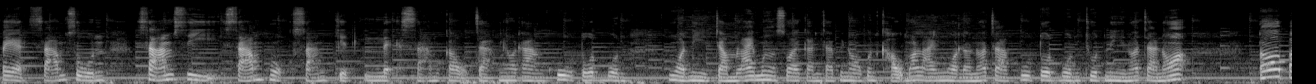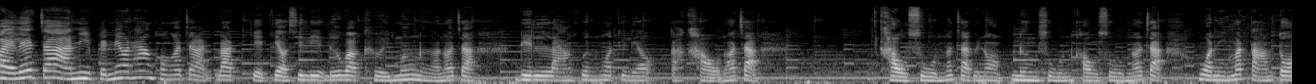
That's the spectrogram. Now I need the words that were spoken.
38 30 34 36 37 และ39จากแนวทางคู่โต๊ดบนงวดนี้จำลายมือซอยกันจ้าพี่น้องเพิ่นเขามาลายงวดแล้วเนาะจ้าคู่โต๊ดบนชุดนี้เนาะจ้าเนาะต่อไปเลยจ้าอันนี้เป็นแนวทางของอาจารย์รัดเจดเจียวซิริหรือว่าเคยเมืองเหนือเนาะจ้าเดินลางเพื่อนงวดที่แล้วกะเขาเนาะจ้าเข่าศูนย์เนาะจ้าพี่น้องหนึ่งศูนย์เข่าศูนย์เนาะจ้างวดนี้มาตามตัว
